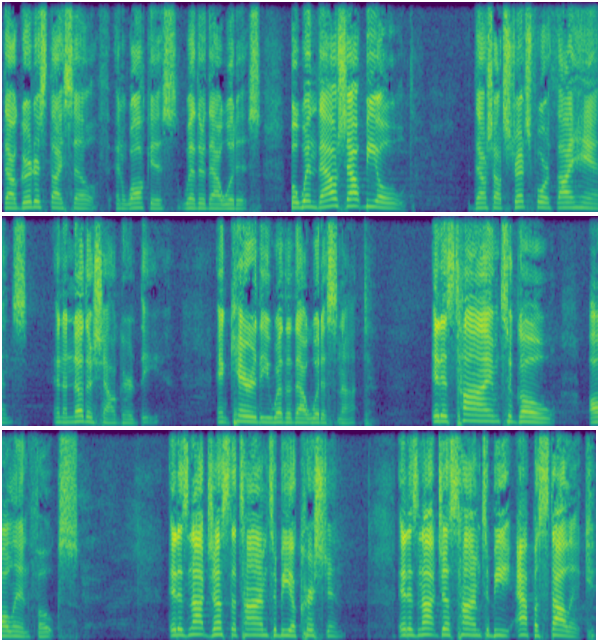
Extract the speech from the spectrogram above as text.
thou girdest thyself and walkest whither thou wouldest. But when thou shalt be old, thou shalt stretch forth thy hands, and another shall gird thee and carry thee whither thou wouldest not. It is time to go all in, folks. It is not just the time to be a Christian. It is not just time to be apostolic.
